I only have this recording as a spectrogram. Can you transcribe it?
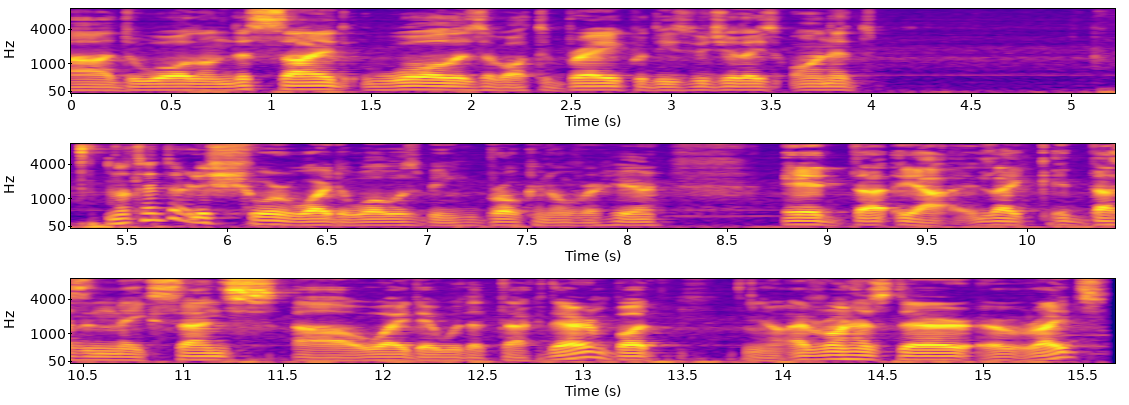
uh, the wall on this side. Wall is about to break with these vigiles on it. Not entirely sure why the wall was being broken over here. It, uh, yeah, like it doesn't make sense uh, why they would attack there, but you know everyone has their uh, rights.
